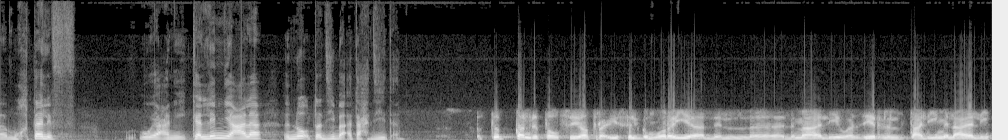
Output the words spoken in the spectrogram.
مختلف. ويعني كلمني على النقطة دي بقى تحديدا. طبقا لتوصيات رئيس الجمهورية لمعالي وزير التعليم العالي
